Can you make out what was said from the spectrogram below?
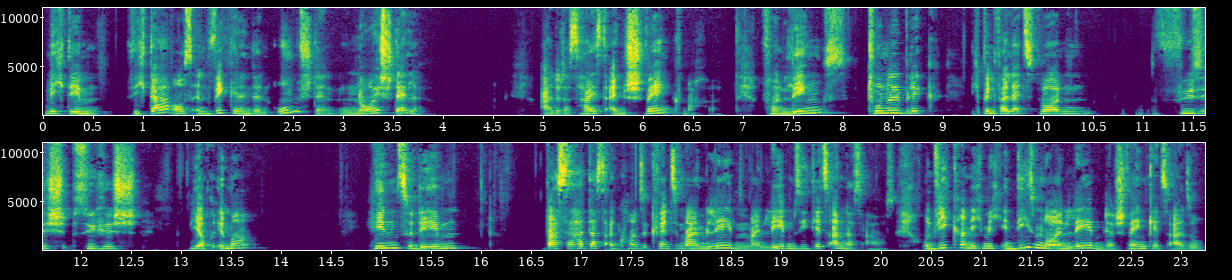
mich dem sich daraus entwickelnden Umständen neu stelle. Also das heißt, einen Schwenk mache von links, Tunnelblick, ich bin verletzt worden, physisch, psychisch, wie auch immer, hin zu dem, was hat das an Konsequenz in meinem Leben? Mein Leben sieht jetzt anders aus. Und wie kann ich mich in diesem neuen Leben, der schwenkt jetzt also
